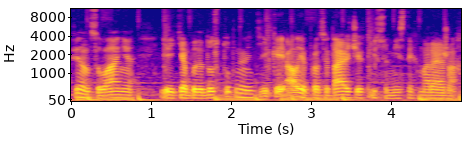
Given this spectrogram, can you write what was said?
фінансування, яке буде доступне не тільки, але й в процвітаючих і сумісних мережах.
